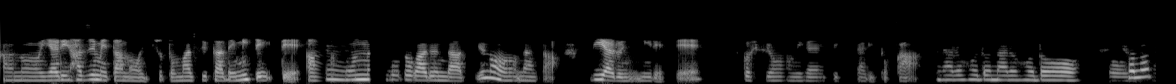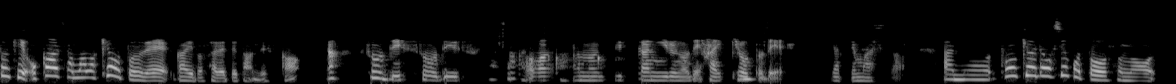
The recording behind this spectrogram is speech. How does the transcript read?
あの、やり始めたのをちょっと間近で見ていて、あ、うん、こんな仕事があるんだっていうのをなんかリアルに見れて、少し興味が出てきたりとか。なるほど、なるほど。その時、お母様は京都でガイドされてたんですか？あ、そうです、そうです。母は、あの、実家にいるので、はい、京都でやってました。あの、東京でお仕事をその、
